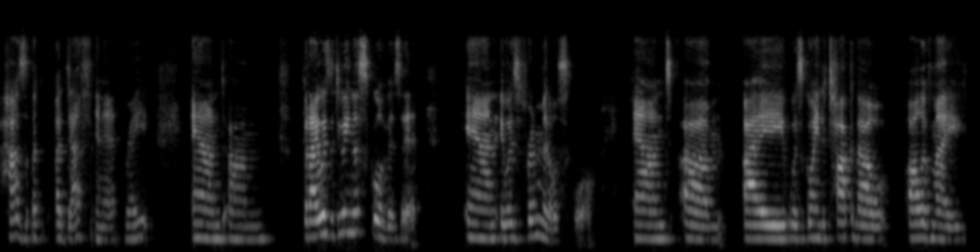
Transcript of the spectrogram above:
has a, a death in it right? And um, but i was doing a school visit and it was for middle school. And um, i was going to talk about all of my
